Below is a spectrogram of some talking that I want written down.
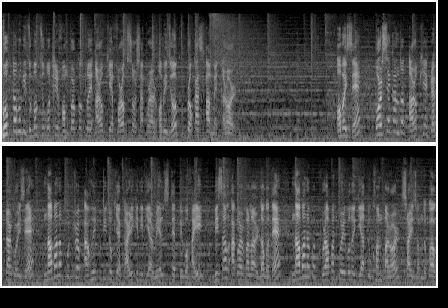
ভুক্তভোগী যুৱক যুৱতীৰ সম্পৰ্কক লৈ আৰক্ষীয়ে সৰহ চৰ্চা কৰাৰ অভিযোগ প্ৰকাশ আহমেদকাৰৰ অৱশ্যে পৰ্চে কাণ্ডত আৰক্ষীয়ে গ্ৰেপ্তাৰ কৰিছে নাবালক পুত্ৰক আঢ়ৈ কোটি টকীয়া গাড়ী কিনি দিয়া ৰিয়েল ষ্টেট ব্যৱসায়ী বিশাল আগৰৱালাৰ লগতে নাবালকক সুৰাপান কৰিবলৈ দিয়া দুখন বাৰৰ চাৰিজন লোকক।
